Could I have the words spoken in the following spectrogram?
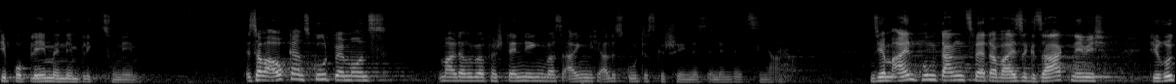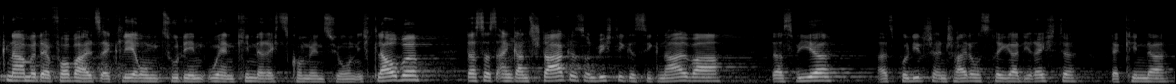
die Probleme in den Blick zu nehmen. Ist aber auch ganz gut, wenn wir uns mal darüber verständigen, was eigentlich alles Gutes geschehen ist in den letzten Jahren. Und Sie haben einen Punkt dankenswerterweise gesagt, nämlich die Rücknahme der Vorbehaltserklärung zu den UN-Kinderrechtskonventionen. Ich glaube, dass das ein ganz starkes und wichtiges Signal war, dass wir als politische Entscheidungsträger die Rechte der Kinder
